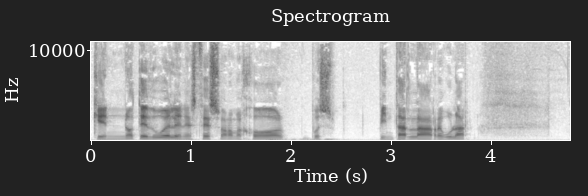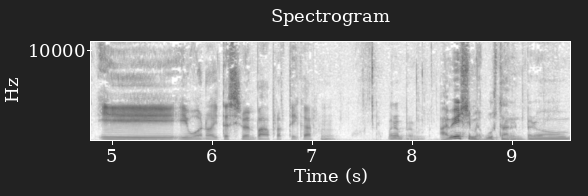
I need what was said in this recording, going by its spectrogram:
que no te duelen en exceso, a lo mejor, pues pintarla regular y, bueno, y te sirven para practicar. Mm. Bueno, pero a mí sí me gustan, pero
